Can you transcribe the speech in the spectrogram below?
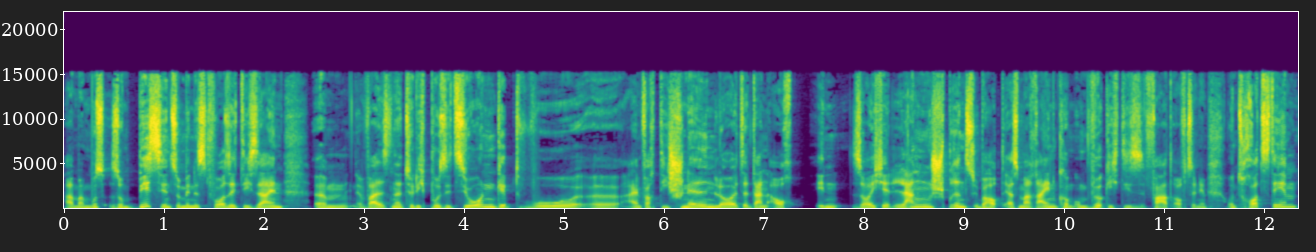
aber man muss so ein bisschen zumindest vorsichtig sein, ähm, weil es natürlich Positionen gibt, wo äh, einfach die schnellen Leute dann auch in solche langen Sprints überhaupt erstmal reinkommen, um wirklich diese Fahrt aufzunehmen. Und trotzdem,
